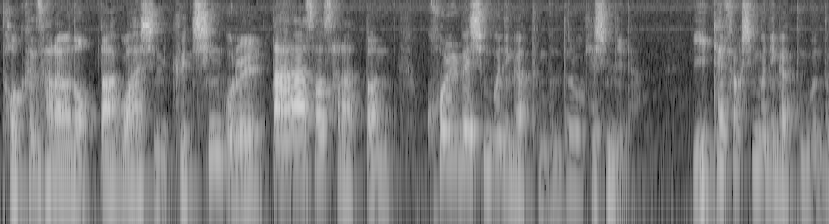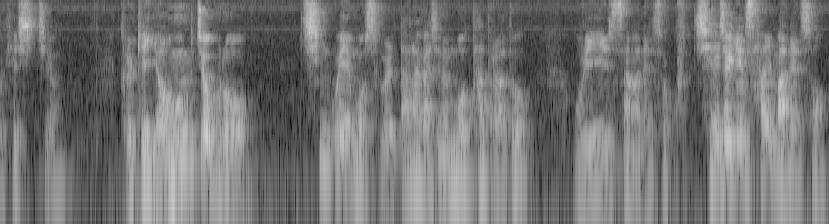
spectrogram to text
더 큰 사랑은 없다고 하신 그 친구를 따라서 살았던 콜베 신부님 같은 분도 계십니다. 이태석 신부님 같은 분도 계시죠. 그렇게 영웅적으로 친구의 모습을 따라가지는 못하더라도 우리의 일상 안에서 구체적인 삶 안에서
